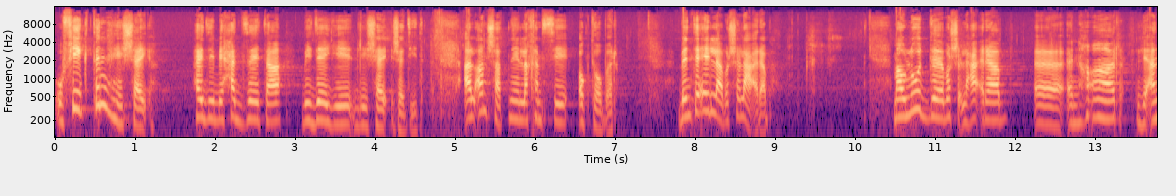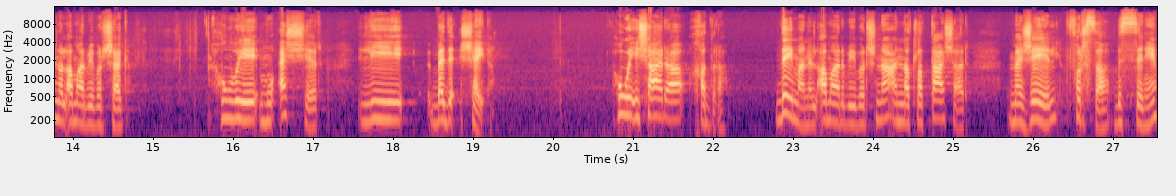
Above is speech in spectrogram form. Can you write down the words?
وفيك تنهي شيء. هيدي بحد ذاتها بداية لشيء جديد. الانشط 2 ل 5 أكتوبر. بنتقل لبرج العقرب. مولود برج العقرب آه انهار لأنه القمر ببرجك هو مؤشر لبدء شيء. هو إشارة خضراء. دايما القمر ببرجنا عندنا 13 مجال فرصة بالسنة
